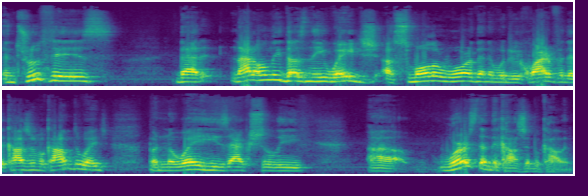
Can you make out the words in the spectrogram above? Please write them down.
in truth, is that not only doesn't he wage a smaller war than it would require for the Kasher Bakalim to wage, but in a way he's actually uh, worse than the Kasher Bakalim.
